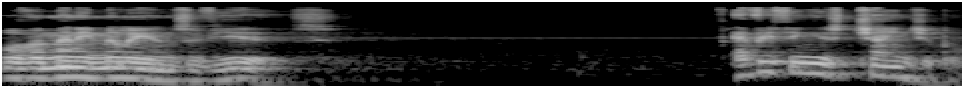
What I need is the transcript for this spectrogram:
over many millions of years. Everything is changeable.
